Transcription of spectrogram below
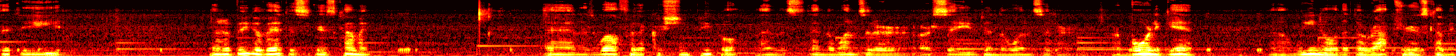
that the that a big event is, is coming and as well for the Christian people and and the ones that are, are saved and the ones that are, are born again. Uh, we know that the rapture is coming.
